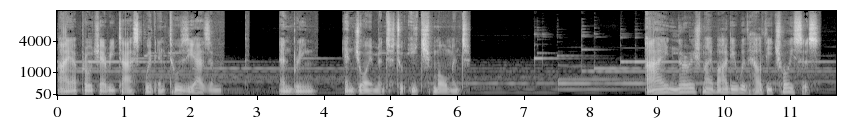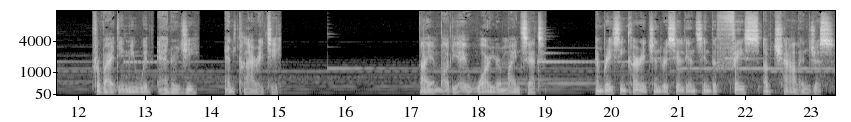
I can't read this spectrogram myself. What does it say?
I approach every task with enthusiasm and bring enjoyment to each moment. I nourish my body with healthy choices, providing me with energy and clarity. I embody a warrior mindset, embracing courage and resilience in the face of challenges.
